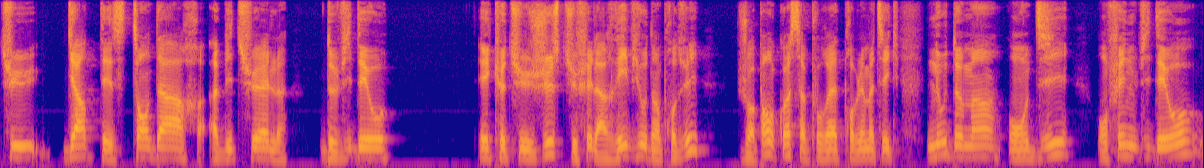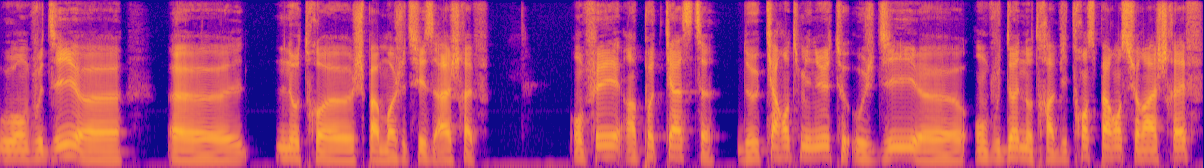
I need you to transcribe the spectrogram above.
tu gardes tes standards habituels de vidéo et que tu juste tu fais la review d'un produit, je vois pas en quoi ça pourrait être problématique. Nous demain, on dit, on fait une vidéo où on vous dit euh, euh, notre, je sais pas, moi j'utilise Ahref on fait un podcast de 40 minutes où je dis euh, on vous donne notre avis transparent sur Ahref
